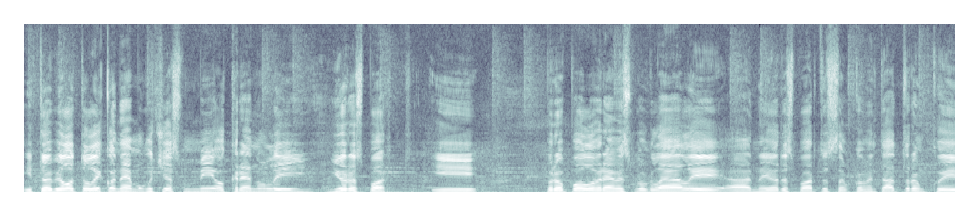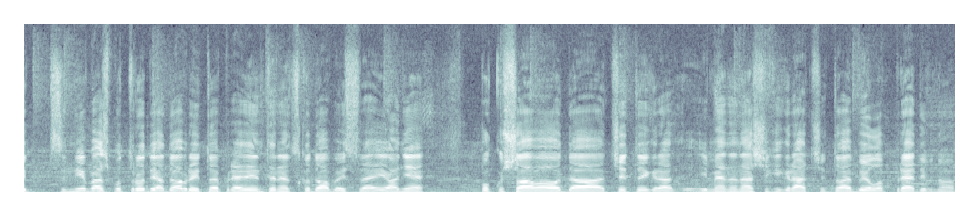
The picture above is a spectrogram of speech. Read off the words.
I to je bilo toliko nemoguće da smo mi okrenuli Eurosport. I prvo polo vreme smo gledali a, na Eurosportu sa komentatorom koji se nije baš potrudio, a dobro i to je pred internetsko doba i sve i on je pokušavao da čita igra, imena naših igrača. To je bilo predivno.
